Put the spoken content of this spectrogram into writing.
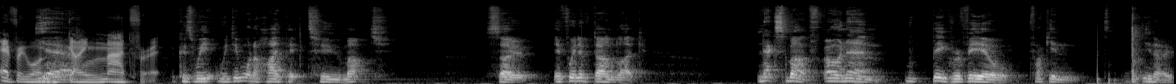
everyone yeah. going mad for it because we we didn't want to hype it too much. So if we'd have done like next month ONM big reveal, fucking you know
